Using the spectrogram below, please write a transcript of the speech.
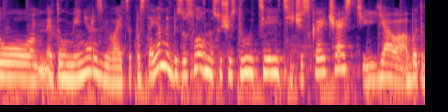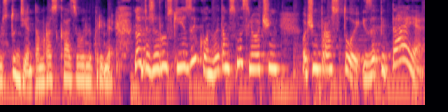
это умение развивается постоянно. Безусловно, существует теоретическая часть. Я об этом студентам рассказываю, например. Но это же русский язык, он в этом смысле очень, очень простой. И запятая.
